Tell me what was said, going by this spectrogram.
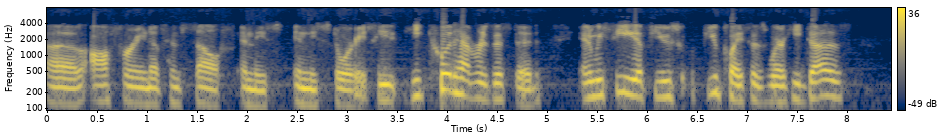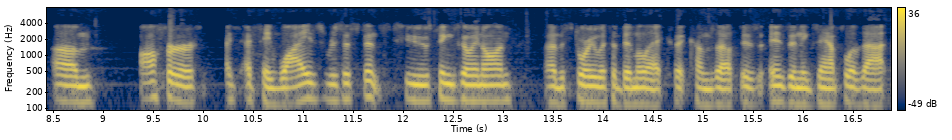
uh, offering of himself in these in these stories. He he could have resisted, and we see a few few places where he does um, offer, I'd, say, wise resistance to things going on. Uh, the story with Abimelech that comes up is is an example of that.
